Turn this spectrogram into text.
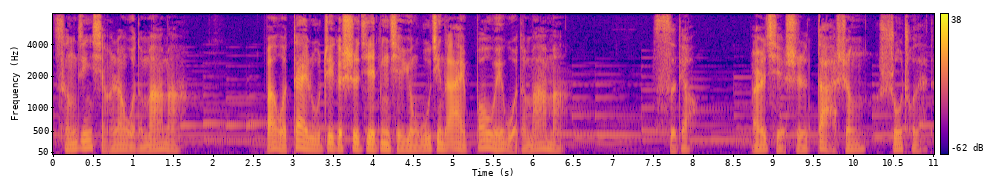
曾经想让我的妈妈。把我带入这个世界，并且用无尽的爱包围我的妈妈，死掉，而且是大声说出来的。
